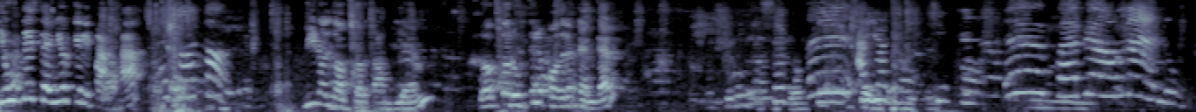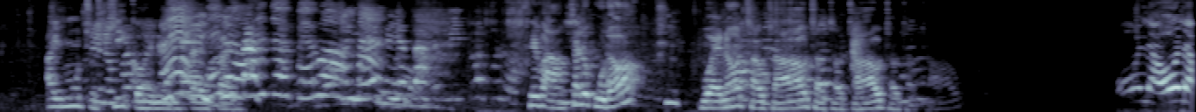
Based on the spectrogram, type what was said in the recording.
¿Y a usted, señor, qué le pasa? Vino el doctor también. Doctor, ¿usted lo podrá atender? Hay otro chico. Hay muchos chicos en el dispensario. ¿Se va? ¿Ya lo curó? Bueno, chao, chao, chao, chao, chao, chao, chao, chao. Hola, hola,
